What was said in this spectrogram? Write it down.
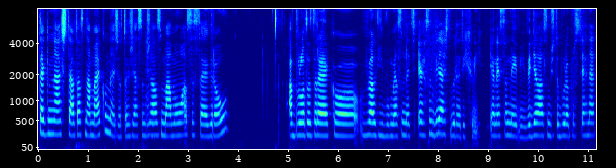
tak náš táta s náma jako nežil, takže já jsem žila mm. s mámou a se ségrou. A bylo to teda jako velký boom. Já jsem, neč- já jsem viděla, že to bude rychlý. Já nejsem nejví. Viděla jsem, že to bude prostě hned.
